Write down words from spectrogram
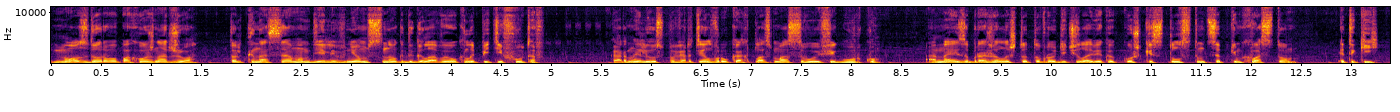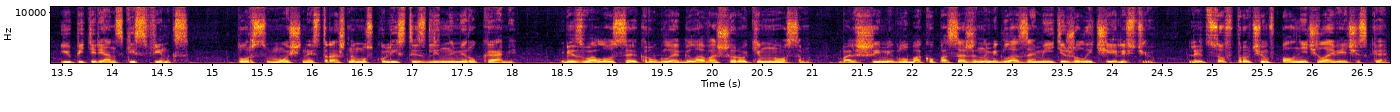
но здорово похож на Джо. Только на самом деле в нем с ног до головы около пяти футов. Корнелиус повертел в руках пластмассовую фигурку. Она изображала что-то вроде человека-кошки с толстым цепким хвостом. Этакий юпитерианский сфинкс. Торс мощный, страшно мускулистый, с длинными руками. Безволосая круглая голова с широким носом, большими глубоко посаженными глазами и тяжелой челюстью. Лицо, впрочем, вполне человеческое.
